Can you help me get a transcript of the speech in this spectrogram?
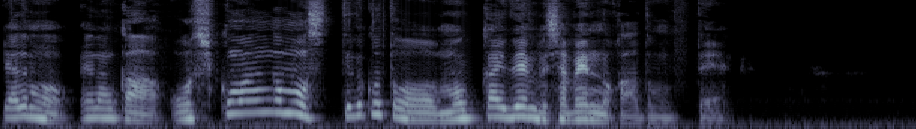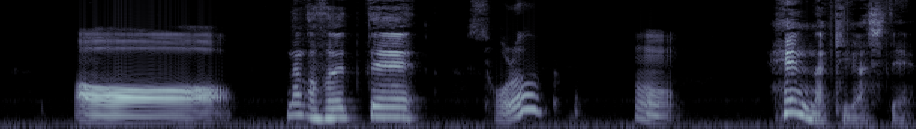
やでも、え、なんか、押し込まんがもう知ってることをもう一回全部喋んのかと思って。あー。なんかそれって、それは、うん。変な気がして。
